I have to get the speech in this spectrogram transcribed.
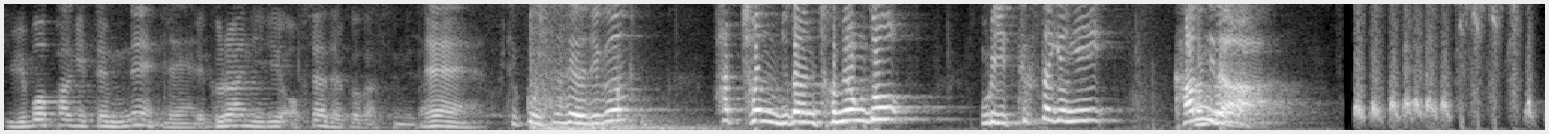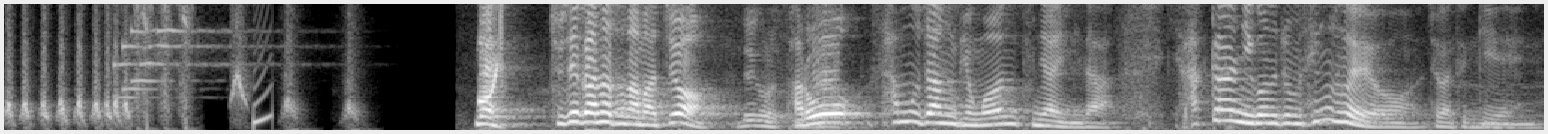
위법하기 때문에 네. 그러한 일이 없어야 될 것 같습니다. 네. 듣고 있으세요, 지금? 하천 무단 점용도 우리 특사경이 갑니다. 네. 주제가 하나 더 남았죠? 네 그렇습니다. 바로 사무장 병원 분야입니다. 약간 이거는 좀 생소해요. 제가 듣기에. 음.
